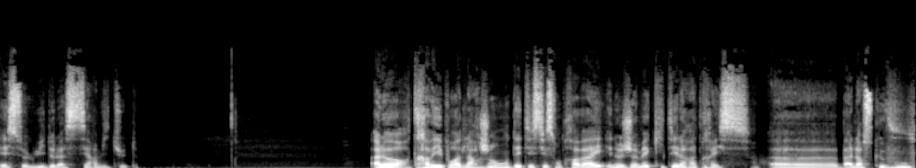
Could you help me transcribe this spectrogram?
est celui de la servitude. Alors, travailler pour avoir de l'argent, détester son travail et ne jamais quitter la rat race. Euh, bah, lorsque vous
